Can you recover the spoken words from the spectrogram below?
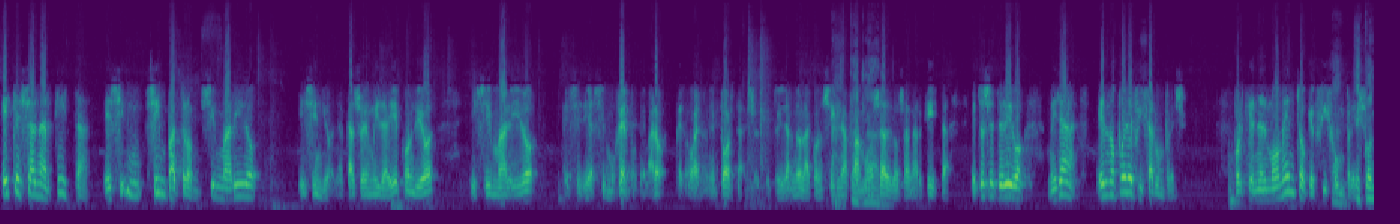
Este es anarquista, es sin, patrón, sin marido y sin Dios. En el caso de Milei es con Dios y sin marido que sería sin mujer, porque varón, pero bueno, no importa, yo te estoy dando la consigna famosa de los anarquistas. Entonces te digo, mirá, él no puede fijar un precio, porque en el momento que fija un precio,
